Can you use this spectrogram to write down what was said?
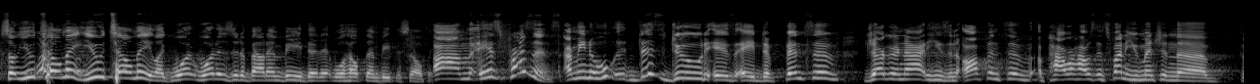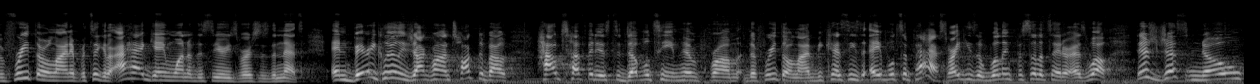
so you tell me, you tell me, like what what is it about Embiid that it will help them beat the Celtics? Um, his presence. I mean, who, this dude is a defensive juggernaut. He's an offensive powerhouse. It's funny you mentioned the the free throw line in particular. I had game one of the series versus the Nets. And very clearly, Jacque Vaughn talked about how tough it is to double team him from the free throw line because he's able to pass, right? He's a willing facilitator as well. There's just no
